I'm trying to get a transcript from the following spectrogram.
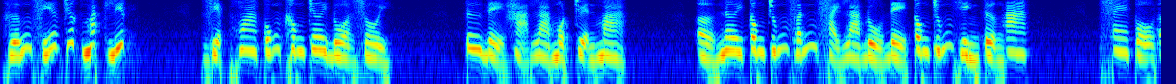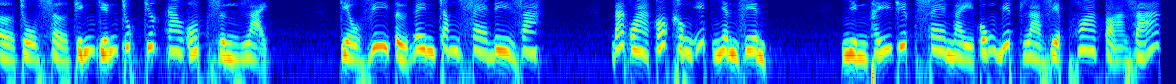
Hướng phía trước mắt liếc. Diệp Hoa cũng không chơi đùa rồi. Tư để hạ là một chuyện mà. Ở nơi công chúng vẫn phải là đủ để công chúng hình tượng A. Xe cổ ở trụ sở chính kiến trúc trước cao ốt dừng lại. Kiều Vi từ bên trong xe đi ra. Đã qua có không ít nhân viên. Nhìn thấy chiếc xe này cũng biết là Diệp Hoa tỏa giá.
